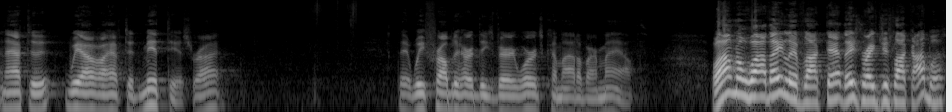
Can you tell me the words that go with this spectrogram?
And I have to, we all have to admit this, right? That we've probably heard these very words come out of our mouth. Well, I don't know why they live like that. They're raised just like I was.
